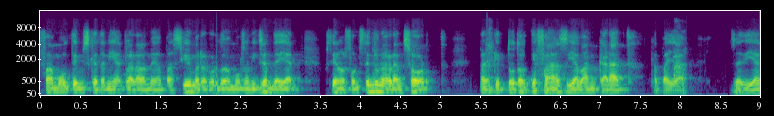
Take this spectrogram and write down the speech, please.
fa molt temps que tenia clara la meva passió i me recordo que molts amics em deien hòstia, en el fons tens una gran sort perquè tot el que fas ja va encarat cap allà. És a dir,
